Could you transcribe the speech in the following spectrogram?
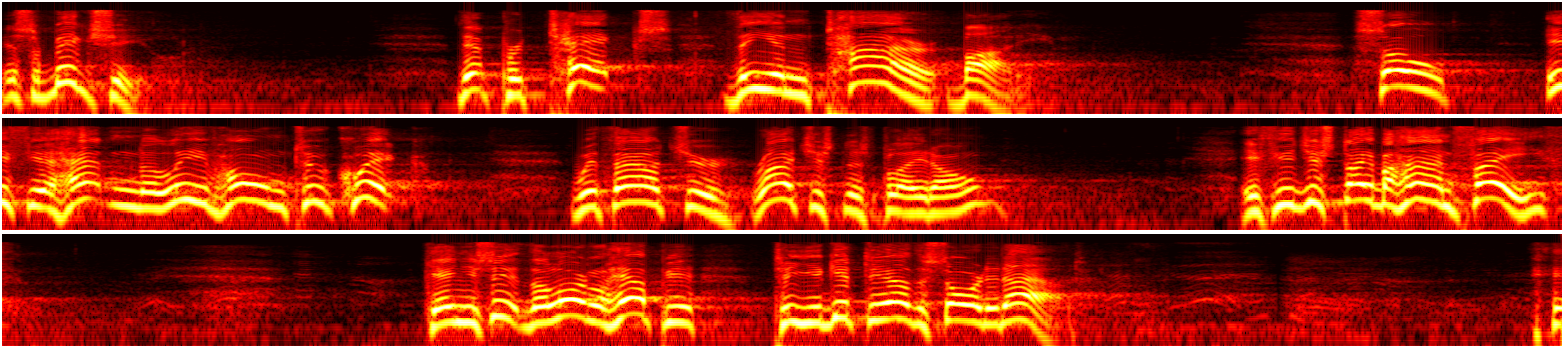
It's a big shield that protects the entire body. So if you happen to leave home too quick without your righteousness plate on, if you just stay behind faith, can you see it? The Lord will help you till you get the other sorted out.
